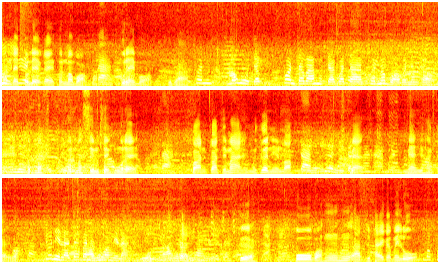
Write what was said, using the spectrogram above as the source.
ฟันได้ตัวเลขได้เพิ่นมาบอกบอกจ้ะ ผู้ใดบอกคือว่าเพิ่นบ่ฮู้จักคนแต่ว่าฮู้จักว่าตาเพิ่นมาบอกว่าหนึ่งเก่าหาเพิ่นมาเพิ่นมาซึมใส่หูเลย จ้ะก่อนก่อนสิมานี่มื้อคืนนี่เห็นบ่ จ้ะเมื่อคืนนี่ก็แม่ มาหาเพิ่นแม่อยู่ข้างไกลบ่อยู่นี่ล่ะจ้ะบ้านหนองม่วงนี่ล่ะดอนม่วงนี่ล่ะจ้ะคือปูบอกฮึฮึอาจสิไผก็ไม่รู้บ่ไผ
